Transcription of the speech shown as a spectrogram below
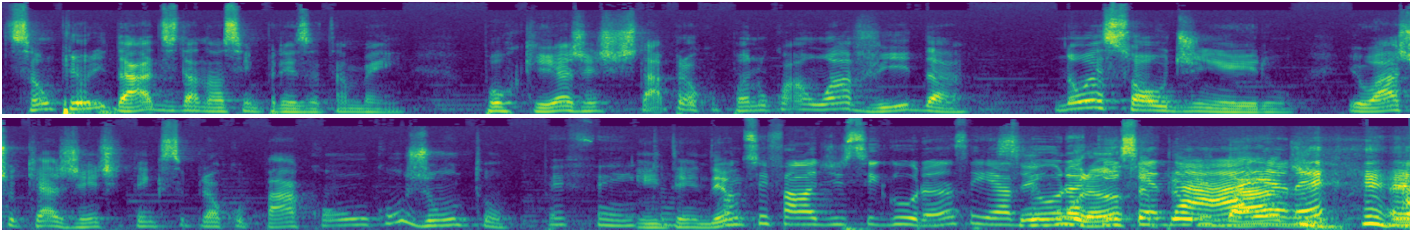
são prioridades da nossa empresa também. Porque a gente está preocupando com a, uma vida. Não é só o dinheiro. Eu acho que a gente tem que se preocupar com o conjunto. Perfeito. Entendeu? Quando se fala de segurança, e a aqui, Segurança que é é da área, né? prioridade.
